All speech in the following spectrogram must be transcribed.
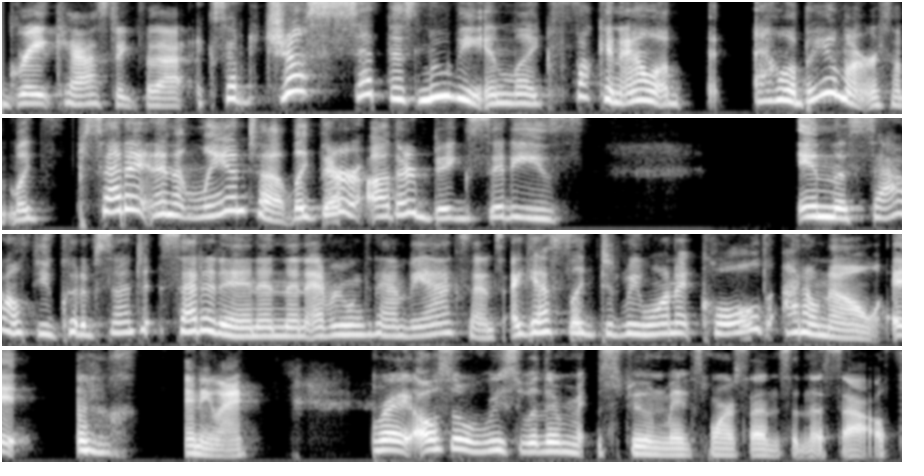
great casting for that, except just set this movie in like fucking Ala Alabama or something. Like set it in Atlanta. Like there are other big cities in the South you could have sent it, set it in, and then everyone can have the accents. I guess like did we want it cold? I don't know. It ugh. anyway. Right. Also, Reese Witherspoon makes more sense in the South,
